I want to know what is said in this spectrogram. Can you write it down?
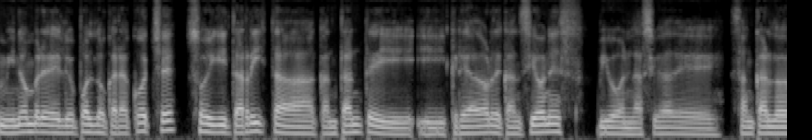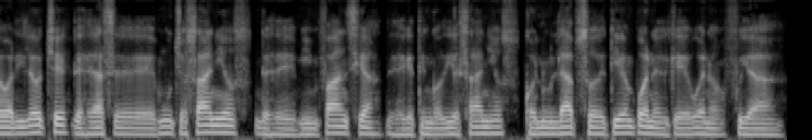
Mi nombre es Leopoldo Caracoche, soy guitarrista, cantante y, creador de canciones. Vivo en la ciudad de San Carlos de Bariloche desde hace muchos años, desde mi infancia, desde que tengo 10 años, con un lapso de tiempo en el que, bueno, fui a,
